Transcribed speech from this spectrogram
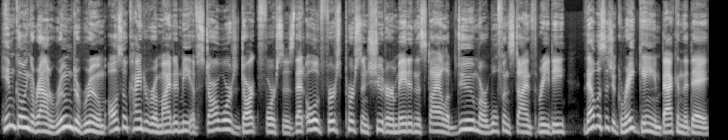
Him going around room to room also kind of reminded me of Star Wars Dark Forces, that old first person shooter made in the style of Doom or Wolfenstein 3D. That was such a great game back in the day.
